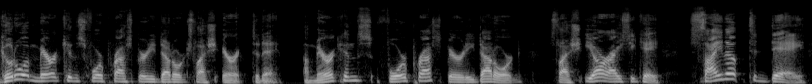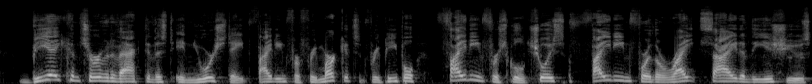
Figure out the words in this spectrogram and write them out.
Go to americansforprosperity.org slash Erick today. Americansforprosperity.org slash E-R-I-C-K. Sign up today. Be a conservative activist in your state, fighting for free markets and free people, fighting for school choice, fighting for the right side of the issues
